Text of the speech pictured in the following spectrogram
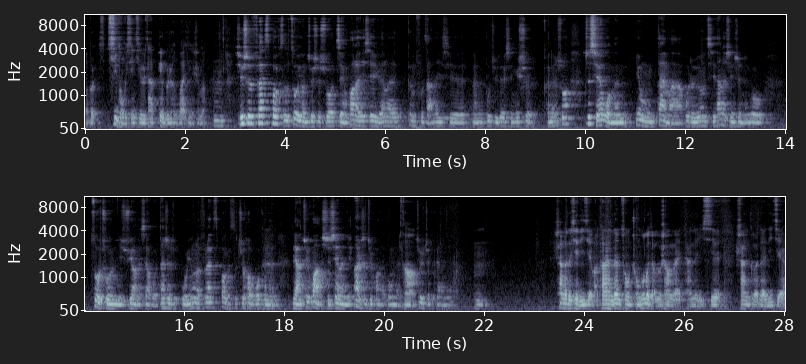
啊不是系统性，其实它并不是很关心，是吗？嗯，其实 Flexbox 的作用就是说简化了一些原来更复杂的一些嗯布局的形式。可能说之前我们用代码或者用其他的形式能够。做出你需要的效果，但是我用了 Flexbox 之后，我可能两句话实现了你二十句话的功能啊，就是这个概念。嗯，山格的一些理解吧，刚才论从重构的角度上来谈的一些山格的理解，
